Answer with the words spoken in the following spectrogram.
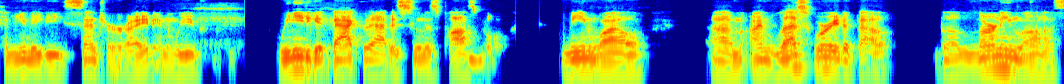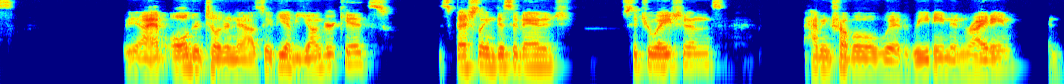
community center right? And we we need to get back to that as soon as possible. Mm-hmm. meanwhile um, i'm less worried about the learning loss. I have older children now so if you have younger kids especially in disadvantaged situations, having trouble with reading and writing and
